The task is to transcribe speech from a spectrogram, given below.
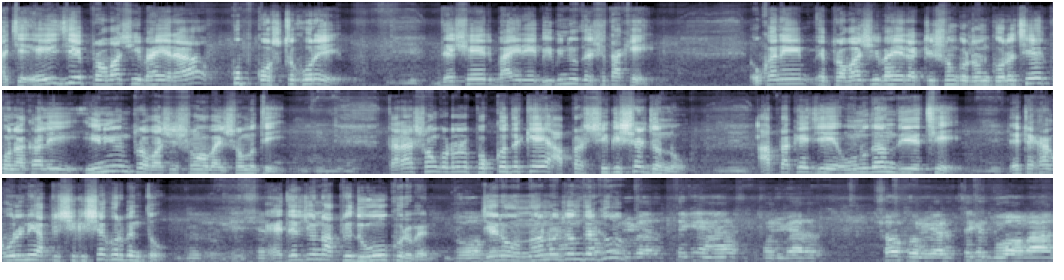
আচ্ছা এই যে প্রবাসী ভাইয়েরা খুব কষ্ট করে দেশের বাইরে বিভিন্ন দেশে থাকে ওখানে প্রবাসী ভাইয়ের একটি সংগঠন করেছে কোনাখালী ইউনিয়ন প্রবাসী সমবায় সমিতি। তারা সংগঠনের পক্ষ থেকে আপনার চিকিৎসার জন্য আপনাকে যে অনুদান দিয়েছে এই টাকাগুলো নিয়ে আপনি চিকিৎসা করবেন তো? এদের জন্য আপনি দুও করবেন যেন অন্যান্য জনদেরকেও পরিবার থেকে সব পরিবার থেকে দোয়া বাদ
